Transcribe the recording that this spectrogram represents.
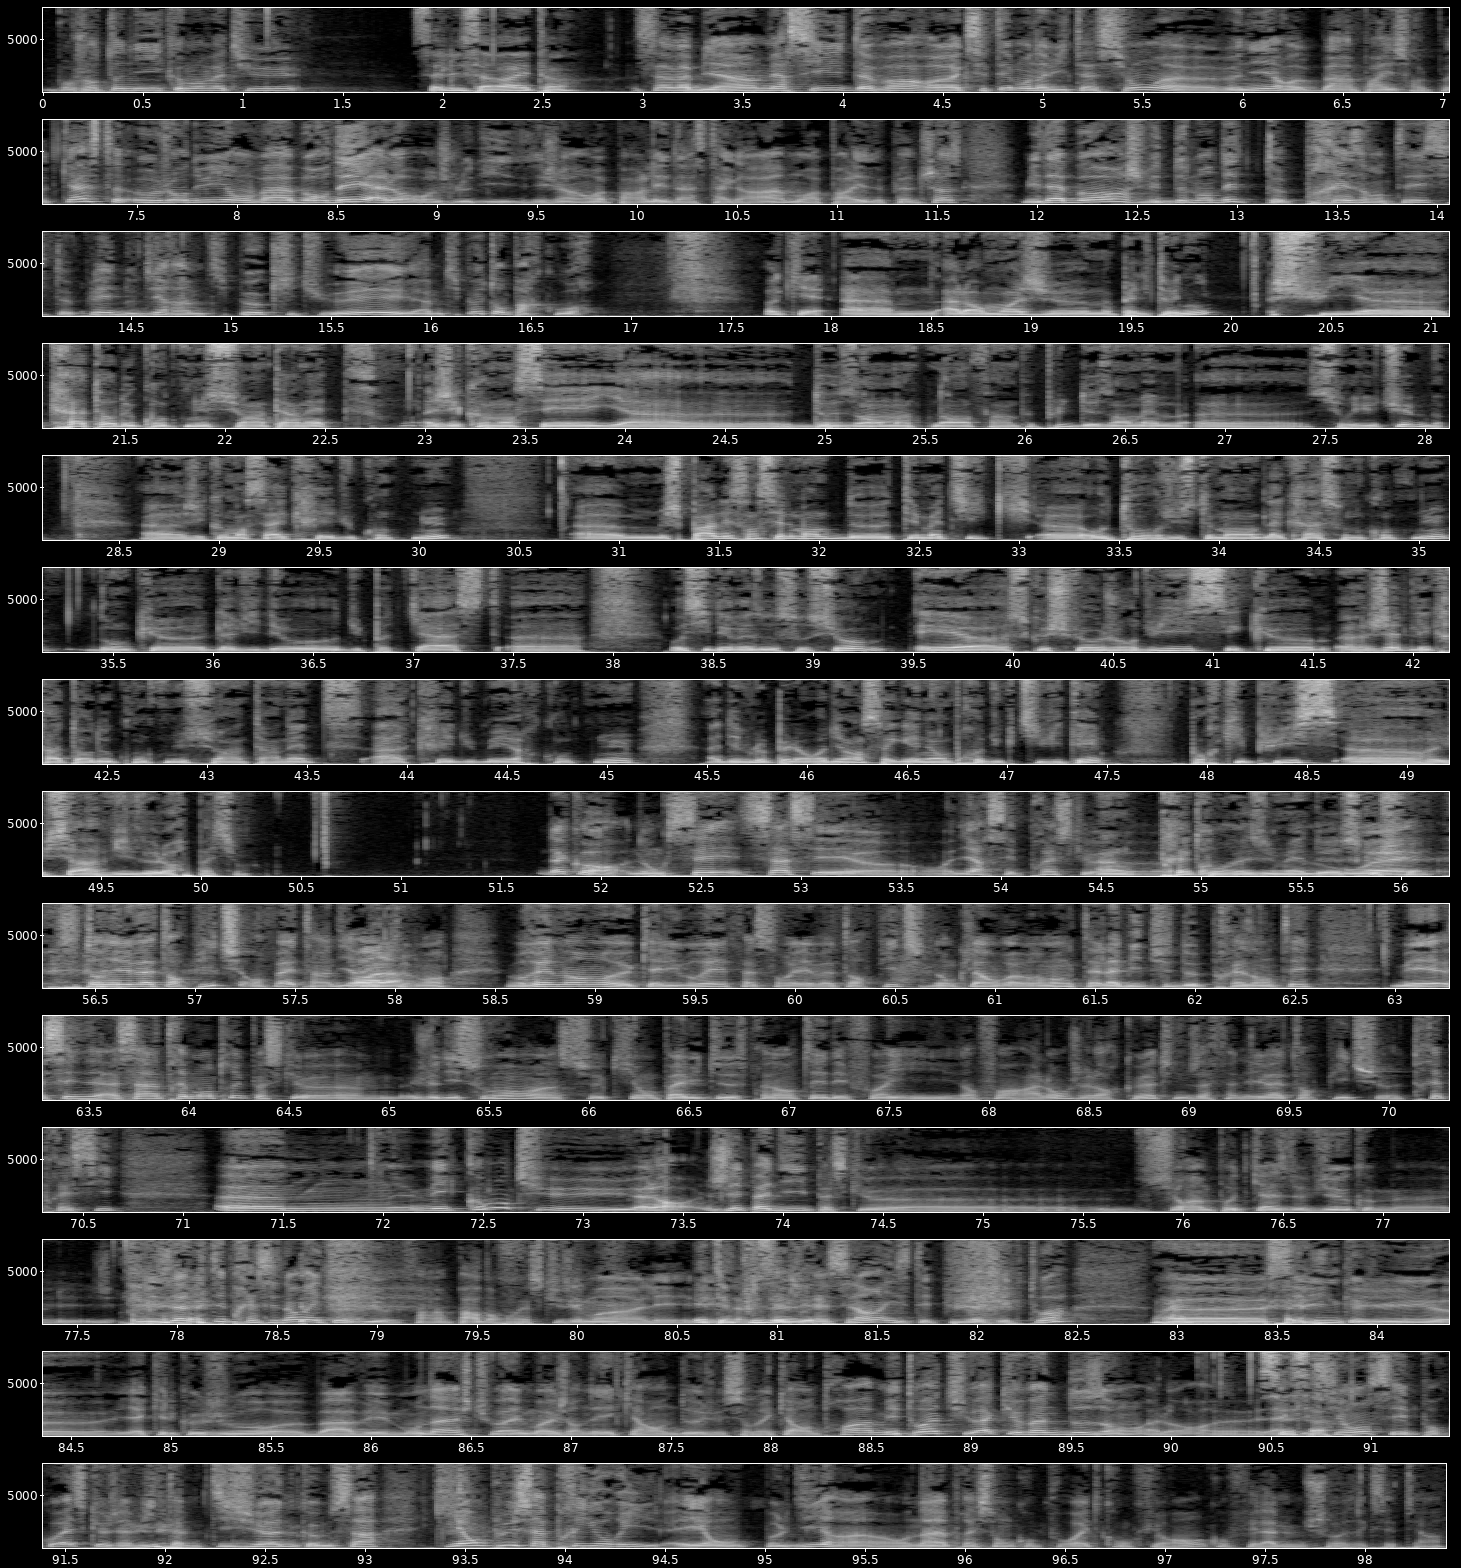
Bonjour Tony, comment vas-tu? Salut, ça va et toi? Ça va bien. Merci d'avoir euh, accepté mon invitation à venir euh, ben, parler sur le podcast. Aujourd'hui, on va aborder, alors je le dis déjà, on va parler d'Instagram, on va parler de plein de choses. Mais d'abord, je vais te demander de te présenter, s'il te plaît, de nous dire un petit peu qui tu es et un petit peu ton parcours. Ok, euh, alors moi je m'appelle Tony. Je suis créateur de contenu sur Internet. J'ai commencé il y a deux ans maintenant, enfin un peu plus de deux ans même, sur YouTube. J'ai commencé à créer du contenu. Euh, je parle essentiellement de thématiques euh, autour justement de la création de contenu, donc euh, de la vidéo, du podcast, aussi des réseaux sociaux. Et ce que je fais aujourd'hui, c'est que j'aide les créateurs de contenu sur Internet à créer du meilleur contenu, à développer leur audience, à gagner en productivité, pour qu'ils puissent réussir à vivre de leur passion. D'accord, donc c'est ça, c'est euh, on va dire c'est presque un euh, très court résumé de ce que je fais. C'est ton elevator pitch en fait, hein, directement, vraiment euh, calibré façon elevator pitch. Donc là, on voit vraiment que tu as l'habitude de te présenter, mais c'est c'est un très bon truc parce que je dis souvent, hein, ceux qui n'ont pas l'habitude de se présenter, des fois ils en font un rallonge, alors que là, tu nous as fait un elevator pitch très précis. Euh, mais comment tu... Alors, je l'ai pas dit parce que euh, sur un podcast de vieux comme... Euh, les invités précédents étaient vieux. Enfin, pardon, excusez-moi, les, les invités plus précédents, ils étaient plus âgés que toi. Euh, Céline, que j'ai eu il y a quelques jours, bah, avait mon âge, tu vois, et moi j'en ai 42, je vais sur mes 43. Mais toi, tu as que 22 ans. Alors, la question, c'est pourquoi est-ce que j'invite un petit jeune comme ça, qui en plus, a priori, et on peut le dire, hein, on a l'impression qu'on pourrait être concurrent, qu'on fait la même chose, etc.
